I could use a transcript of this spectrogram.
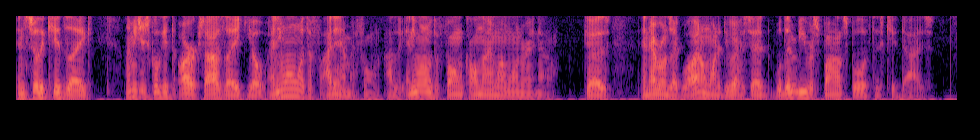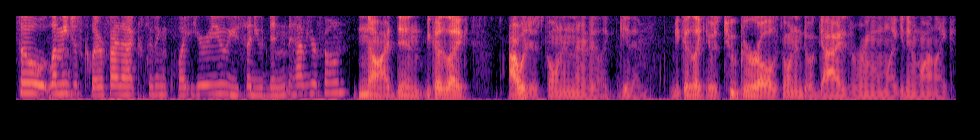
And so the kid's like, let me just go get the arc. So I was like, yo, anyone with a phone, I didn't have my phone. I was like, anyone with a phone, call 911 right now. Because, and everyone's like, well, I don't want to do it. I said, well, then be responsible if this kid dies. So let me just clarify that because I didn't quite hear you. You said you didn't have your phone. No, I didn't. Because, like, I was just going in there to, like, get him. Because, like, it was two girls going into a guy's room. Like, you didn't want, like,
